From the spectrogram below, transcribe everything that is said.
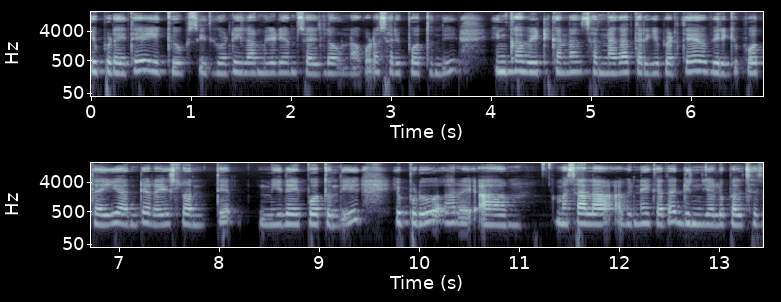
ఇప్పుడైతే ఈ క్యూబ్స్ ఇదిగోండి ఇలా మీడియం సైజులో ఉన్నా కూడా సరిపోతుంది. ఇంకా వీటికన్నా సన్నగా తరిగి పెడితే విరిగిపోతాయి. అంటే రైస్‌లో అంతే మీదైపోతుంది. ఇప్పుడు మసాలా అవి ఉన్నాయి కదా! గింజలు, పల్సెస్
